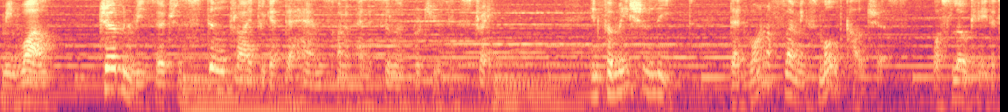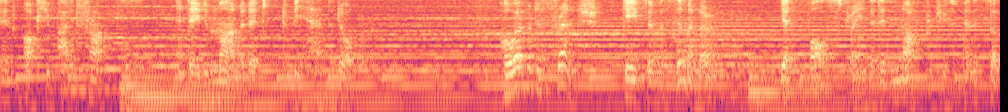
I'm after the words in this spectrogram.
Meanwhile, German researchers still tried to get their hands on a penicillin producing strain. Information leaked that one of Fleming's mold cultures was located in occupied France, and they demanded it to be handed over. However, the French gave them a similar, yet false strain that did not produce penicillin.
